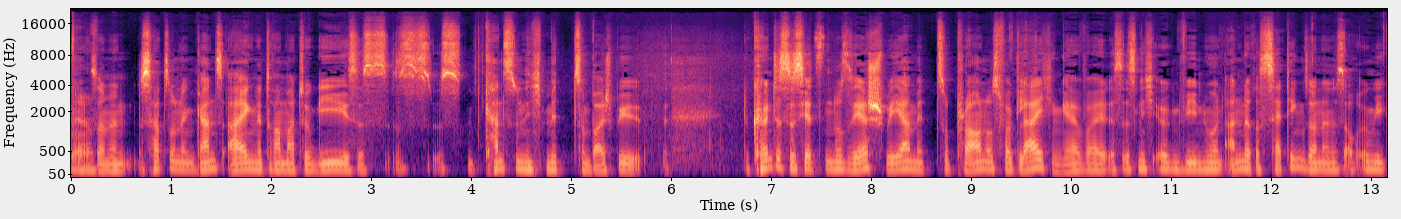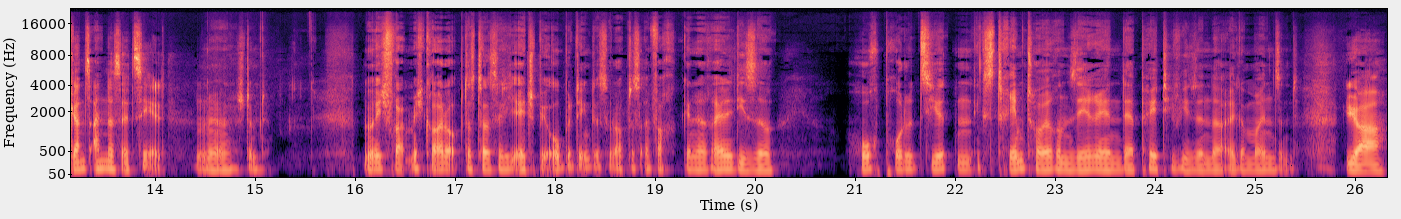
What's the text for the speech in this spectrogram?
ja. Sondern es hat so eine ganz eigene Dramaturgie. Es ist, es, es kannst du nicht mit zum Beispiel, du könntest es jetzt nur sehr schwer mit Sopranos vergleichen, gell? weil es ist nicht irgendwie nur ein anderes Setting, sondern es ist auch irgendwie ganz anders erzählt. Ja, stimmt. Nur ich frage mich gerade, ob das tatsächlich HBO-bedingt ist oder ob das einfach generell diese hochproduzierten, extrem teuren Serien der Pay-TV-Sender allgemein sind. Ja,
